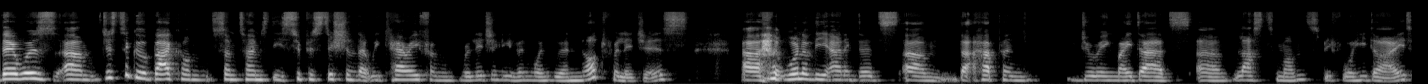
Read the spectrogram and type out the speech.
there was um, just to go back on sometimes the superstition that we carry from religion even when we're not religious uh, one of the anecdotes um, that happened during my dad's uh, last months before he died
